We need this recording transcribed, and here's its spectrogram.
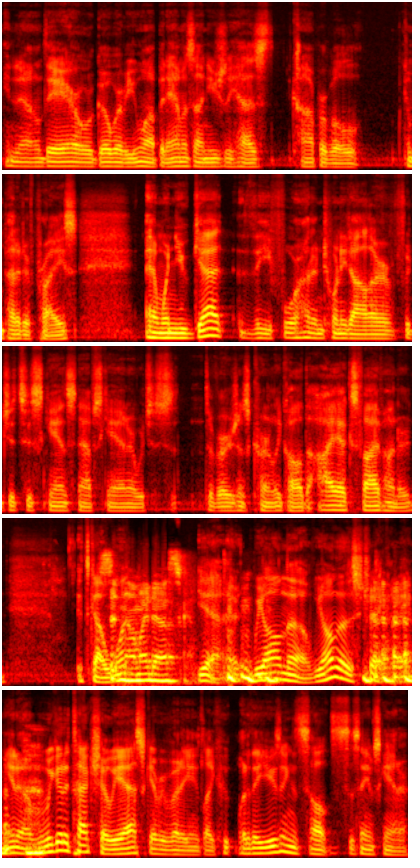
you know, there or go wherever you want. But Amazon usually has comparable competitive price. And when you get the $420 Fujitsu ScanSnap scanner, which is the version is currently called the IX500, it's got Sitting one. on my desk. Yeah, we all know. We all know this trick. I mean, you know, when we go to tech show, we ask everybody like, who, "What are they using?" It's all it's the same scanner.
